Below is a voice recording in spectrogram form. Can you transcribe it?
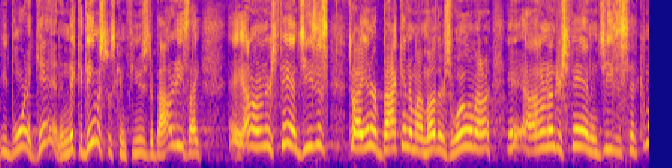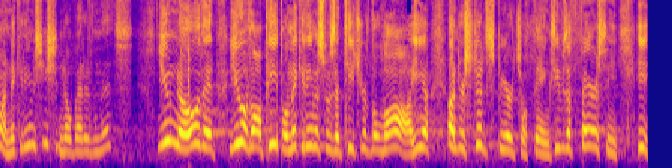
to be born again. And Nicodemus was confused about it. He's like, hey, I don't understand. Jesus, do I enter back into my mother's womb? I don't, I don't understand. And Jesus said, come on, Nicodemus, you should know better than this. You know that you, of all people, Nicodemus was a teacher of the law. He understood spiritual things. He was a Pharisee. He,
